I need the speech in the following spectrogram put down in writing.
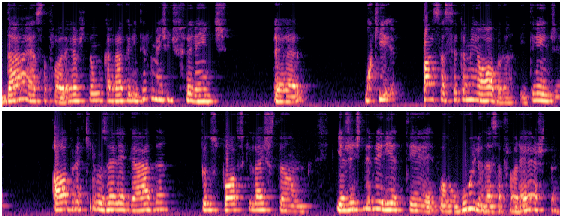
dá a essa floresta um caráter inteiramente diferente. É, porque passa a ser também obra, entende? Obra que nos é legada pelos povos que lá estão. E a gente deveria ter orgulho dessa floresta,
